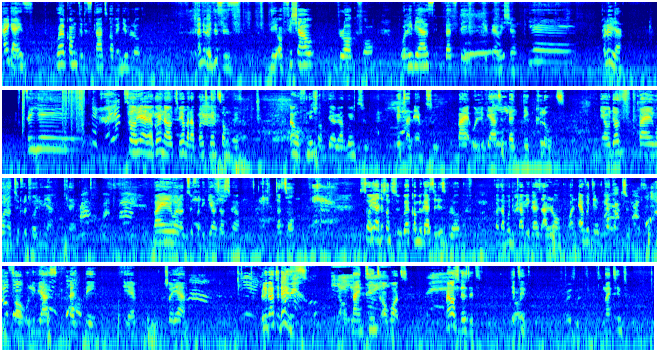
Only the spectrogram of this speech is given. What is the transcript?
hi guys. Welcome to the start of a new vlog. Anyway this is the official vlog for olivia's birthday preparation. Yay! Olivia say yay! So yeah we're going out. We have an appointment somewhere. When we finish from there we are going to h&m to buy olivia's birthday clothes. Yeah we'll just buy one or two clothes for olivia. Then buy one or two for the girls as well. That's all. So yeah i just want to welcome you guys to this vlog because i'm going to carry you guys along on everything we get up to for olivia's birthday. Yeah. So yeah. Olivia today is 19th or what? My what today's date? 18th 19th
